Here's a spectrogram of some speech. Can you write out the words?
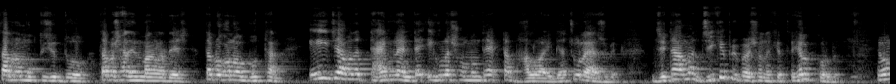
তারপরে মুক্তিযুদ্ধ, তারপর স্বাধীন বাংলাদেশ, তারপর গণ অভ্যুত্থান, এই যে আমাদের টাইম লাইনটা এগুলো সম্বন্ধে একটা ভালো আইডিয়া চলে আসবে, যেটা আমার জিকে প্রিপারেশনের ক্ষেত্রে হেল্প করবে। এবং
